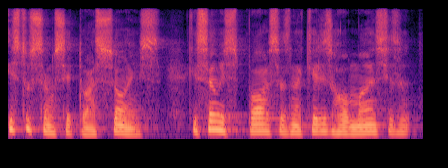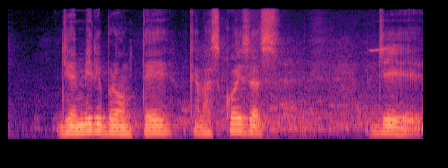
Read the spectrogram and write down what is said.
isto são situações que são expostas naqueles romances de Emile Brontë, aquelas coisas de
